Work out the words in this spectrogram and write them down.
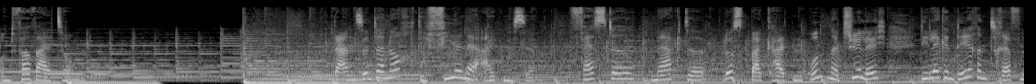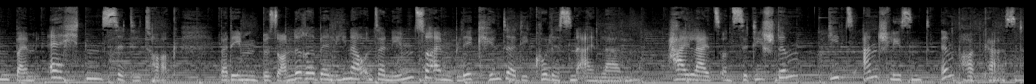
und Verwaltung. Dann sind da noch die vielen Ereignisse. Feste, Märkte, Lustbarkeiten und natürlich die legendären Treffen beim echten City Talk, bei dem besondere Berliner Unternehmen zu einem Blick hinter die Kulissen einladen. Highlights und City-Stimmen gibt's anschließend im Podcast.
